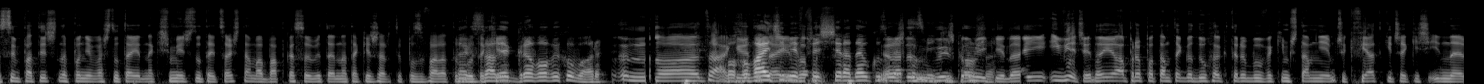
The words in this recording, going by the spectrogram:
sympatyczna, ponieważ tutaj jednak śmieć, tutaj coś tam, a babka sobie te, na takie żarty pozwala, to Tak było zwany takie, grobowy humor. no tak. Pochowajcie tutaj mnie w prześcieradełku z myszką Miki. No i, i wiecie, no i a propos tamtego ducha, który był w jakimś tam, nie wiem, czy kwiatki, czy jakieś inne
